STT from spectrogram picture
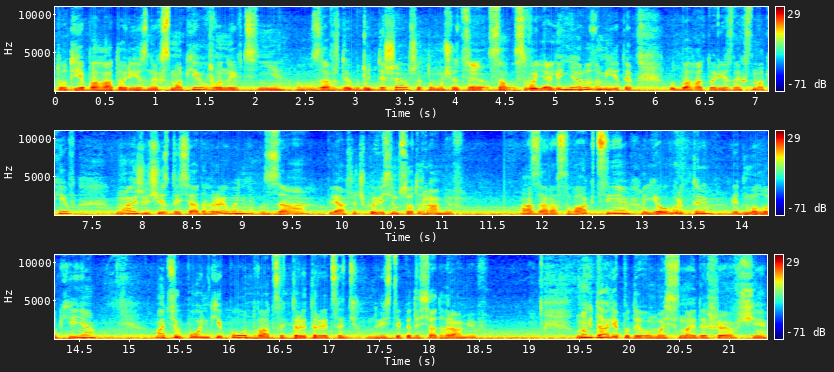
Тут є багато різних смаків, вони в ціні завжди будуть дешевше, тому що це своя лінія, розумієте. Тут багато різних смаків, майже 60 гривень за пляшечку 800 грамів. А зараз в акції йогурти від Молокія Мацюпоньки по 23,30 250 грамів. Ну і далі подивимось найдешевші.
